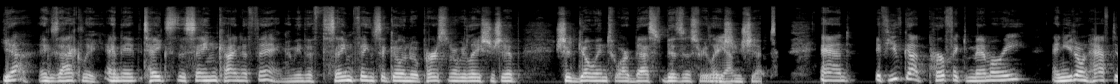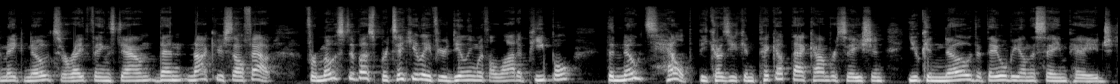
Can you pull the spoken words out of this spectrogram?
Yeah, exactly. And it takes the same kind of thing. I mean, the same things that go into a personal relationship should go into our best business relationships. Yep. And if you've got perfect memory and you don't have to make notes or write things down, then knock yourself out. For most of us, particularly if you're dealing with a lot of people, the notes help because you can pick up that conversation. You can know that they will be on the same page.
